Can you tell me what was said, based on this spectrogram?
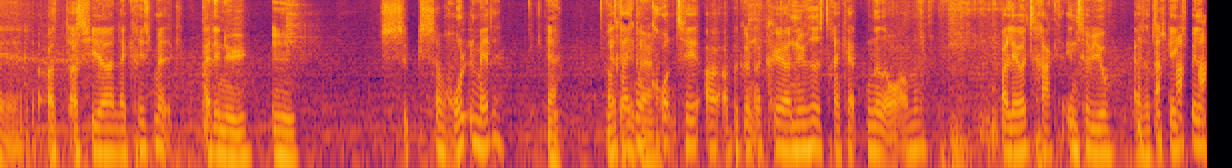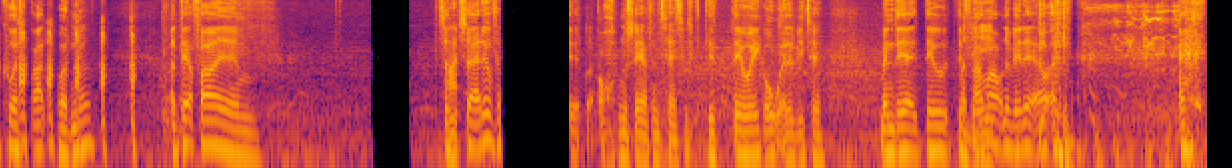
Øh, og, og siger, lakridsmælk er det nye, Mm. så, så rul med det. Okay, altså, der er ikke nogen grund til at, at begynde at køre nyhedstrikanten ned over med. Og lave et trakt-interview. Altså, du skal ikke spille Kurt Strand på den, vel? Og derfor... Øh, så, Nej. så er det jo... øh, Åh, oh, nu sagde jeg fantastisk. Det, det er jo ikke OL, vi til. Men det, er, det er jo det det- fremragende ved det er jo, at, at,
